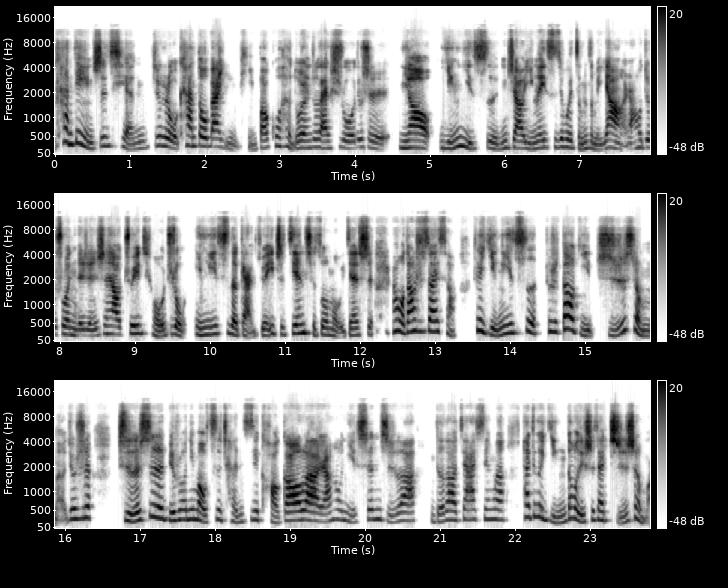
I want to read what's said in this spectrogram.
看电影之前，就是我看豆瓣影评，包括很多人都在说，就是你要赢一次，你只要赢了一次就会怎么怎么样，然后就说你的人生要追求这种赢一次的感觉，一直坚持做某一件事。然后我当时在想，这赢一次就是到底值什么呢？就是指的是，比如说你某次成绩考高了，然后你升职了，你得到加薪了，它这个赢到底是在指什么？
